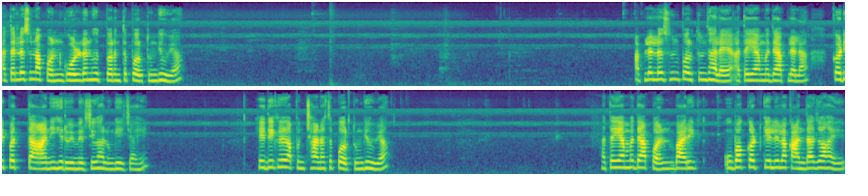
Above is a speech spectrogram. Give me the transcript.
आता लसूण आपण गोल्डन होतपर्यंत परतून घेऊया. आपलं लसूण परतून झालं आहे आता यामध्ये आपल्याला कढीपत्ता आणि हिरवी मिरची घालून घ्यायची आहे. हे देखील आपण छान असं परतून घेऊया. आता यामध्ये आपण बारीक उभा कट केलेला कांदा जो आहे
